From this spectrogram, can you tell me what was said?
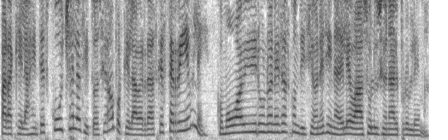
para que la gente escuche la situación, porque la verdad es que es terrible. ¿Cómo va a vivir uno en esas condiciones y nadie le va a solucionar el problema?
